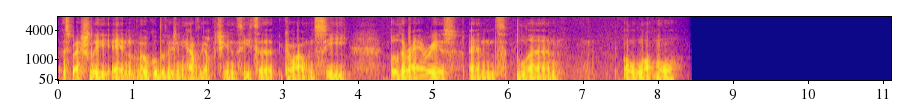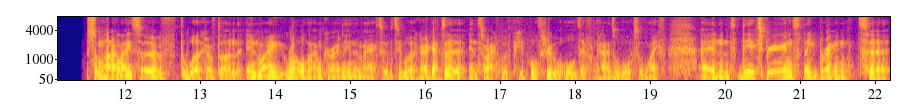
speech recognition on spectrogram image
especially in local division, you have the opportunity to go out and see other areas and learn a lot more. Some highlights of the work I've done. In my role that I'm currently in, in my activity work, I get to interact with people through all different kinds of walks of life. And the experience they bring to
